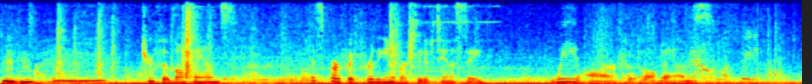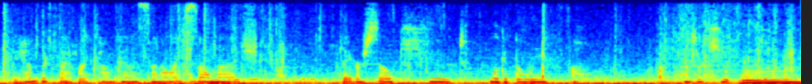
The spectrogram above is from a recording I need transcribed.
True football fans. It's perfect for the University of Tennessee. We are football fans. They have the fabric pumpkins that I like so much. They are so cute. Look at the leaf. Oh, those are cute. Mm.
